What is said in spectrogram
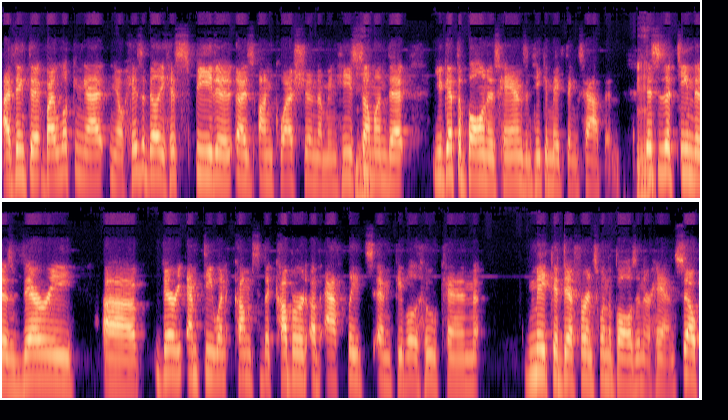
I think that by looking at you know his ability, his speed is, is unquestioned. I mean, he's mm-hmm. someone that you get the ball in his hands and he can make things happen. Mm-hmm. This is a team that is very uh, very empty when it comes to the cupboard of athletes and people who can make a difference when the ball is in their hands. So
